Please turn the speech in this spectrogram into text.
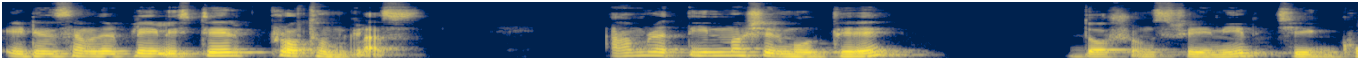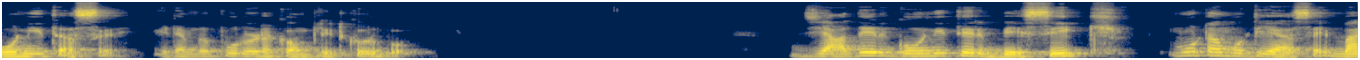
এটা হচ্ছে আমাদের প্লে লিস্টের প্রথম ক্লাস আমরা তিন মাসের মধ্যে দশম শ্রেণির যে গণিত আছে, এটা আমরা পুরোটা কমপ্লিট করব। যাদের গণিতের বেসিক মোটামুটি আছে বা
